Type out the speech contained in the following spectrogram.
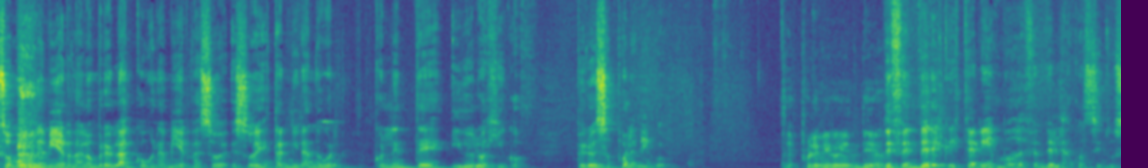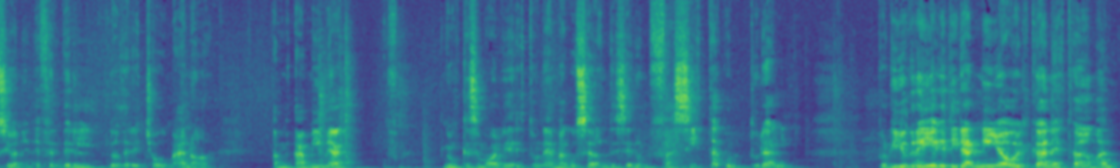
somos una mierda, el hombre blanco es una mierda. Eso, eso es estar mirando con, con lentes ideológicos. Pero eso es polémico. Es polémico hoy en día. Defender el cristianismo, defender las constituciones, defender el- los derechos humanos. A, a mí me. Nunca se me va a olvidar esto. Una vez me acusaron de ser un fascista cultural. Porque yo creía que tirar niños a volcanes estaba mal.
